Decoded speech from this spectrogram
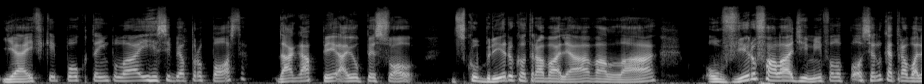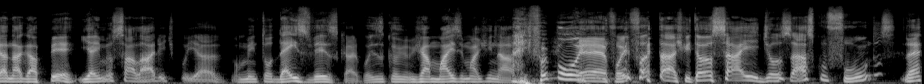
e aí fiquei pouco tempo lá e recebi a proposta da HP. Aí o pessoal descobriram que eu trabalhava lá, ouviram falar de mim e falou, pô, você não quer trabalhar na HP? E aí meu salário, tipo, ia, aumentou 10 vezes, cara, coisas que eu jamais imaginava. Aí foi bom, hein? É, foi fantástico. Então eu saí de Osasco Fundos, né?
